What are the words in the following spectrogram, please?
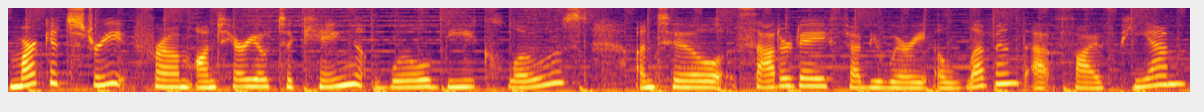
Market Street from Ontario to King will be closed until Saturday, February 11th at 5 p.m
